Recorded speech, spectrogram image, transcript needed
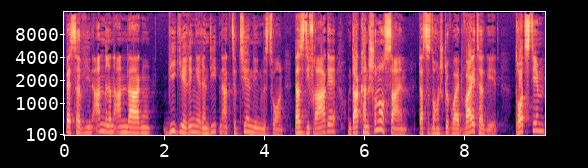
besser wie in anderen Anlagen, wie geringe Renditen akzeptieren die Investoren? Das ist die Frage und da kann es schon noch sein, dass es noch ein Stück weit weitergeht. Trotzdem,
